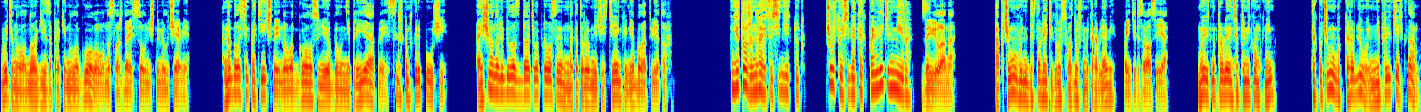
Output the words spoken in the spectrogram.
вытянула ноги и запрокинула голову, наслаждаясь солнечными лучами. Она была симпатичной, но вот голос у нее был неприятный, слишком скрипучий. А еще она любила задавать вопросы, на которые у меня частенько не было ответов. «Мне тоже нравится сидеть тут. Чувствую себя как повелитель мира», — заявила она. «А почему вы не доставляете груз воздушными кораблями?» — поинтересовался я. «Мы ведь направляемся прямиком к ним. Так почему бы к кораблю не прилететь к нам,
